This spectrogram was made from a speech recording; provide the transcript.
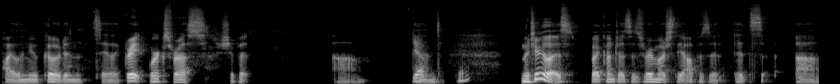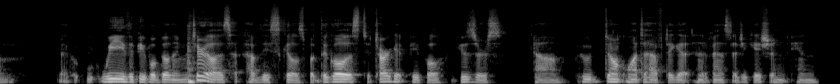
pile of new code and say like, great, works for us, ship it. Um, yep. And yep. Materialize, by contrast, is very much the opposite. It's um, like we, the people building Materialize, have these skills, but the goal is to target people, users, um, who don't want to have to get an advanced education in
